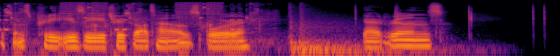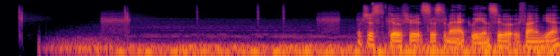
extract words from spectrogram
This one's pretty easy. Trace volatiles or Garrett ruins. We'll just go through it systematically and see what we find, yeah?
